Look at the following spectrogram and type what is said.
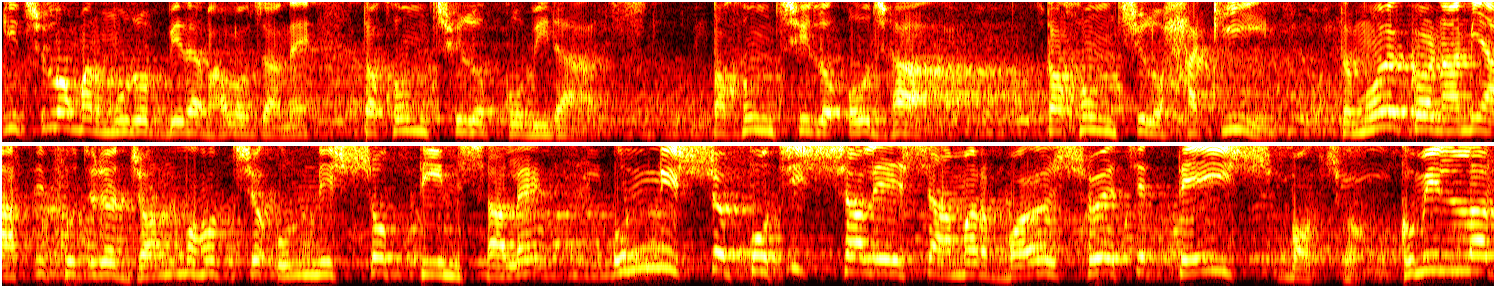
কি ছিল আমার মুরব্বীরা ভালো জানে? তখন ছিল কবিরাজ, তখন ছিল ওঝা, তখন ছিল হাকিম তো মনে করেন আমি আসিফ হুজুরের জন্ম হচ্ছে উনিশশো তিন সালে। উনিশশো পঁচিশ সালে এসে আমার বয়স হয়েছে তেইশ বছর। কুমিল্লার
